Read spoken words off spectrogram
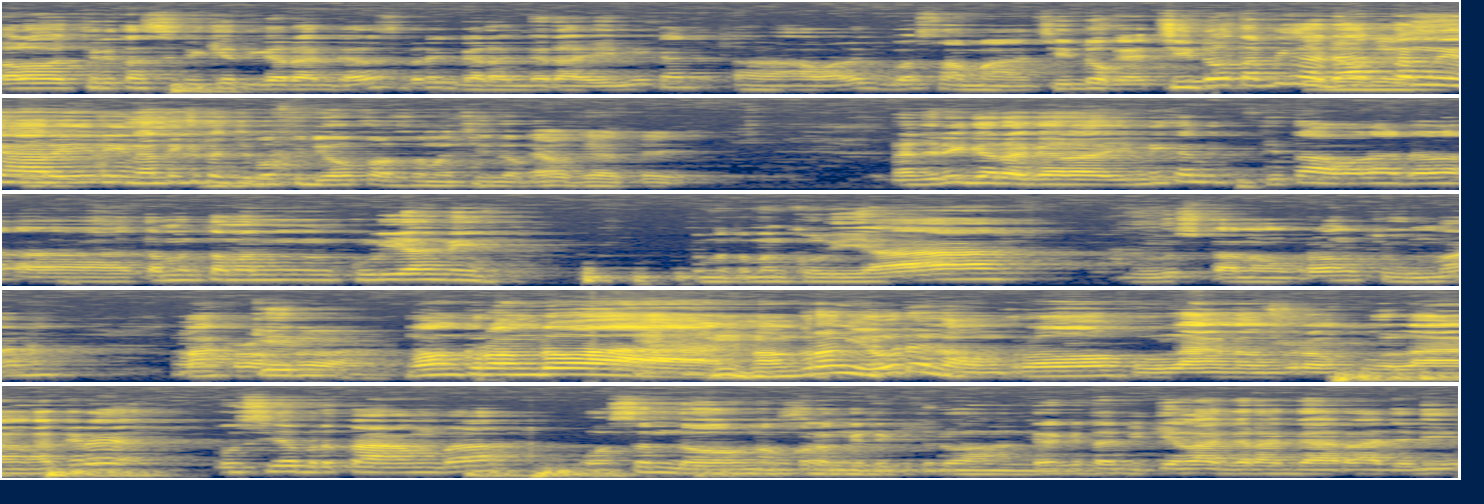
Kalau cerita sedikit gara-gara sebenarnya gara-gara ini kan eh, awalnya gue sama Cidok ya. Cidok tapi nggak datang nih hari ini. Nanti kita coba video call sama Cidok. Ya, Oke oke. Nah jadi gara-gara ini kan kita awalnya adalah eh, teman-teman kuliah nih, teman-teman kuliah dulu suka nongkrong, cuman makin nongkrong doang, nongkrong ya udah nongkrong, pulang nongkrong pulang. Akhirnya usia bertambah, bosen dong nongkrong gitu-gitu doang. Akhirnya kita bikin lah gara-gara. Jadi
